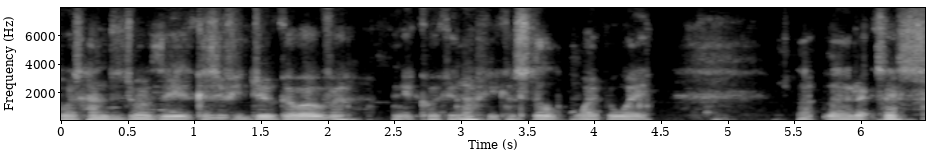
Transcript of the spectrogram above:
Always handy to have these because if you do go over and you're quick enough, you can still wipe away that there excess.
